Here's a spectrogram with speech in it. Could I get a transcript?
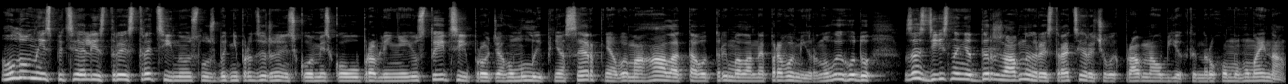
Головний спеціаліст реєстраційної служби Дніпродзержинського міського управління юстиції протягом липня-серпня вимагала та отримала неправомірну вигоду за здійснення державної реєстрації речових прав на об'єкти нерухомого майна.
